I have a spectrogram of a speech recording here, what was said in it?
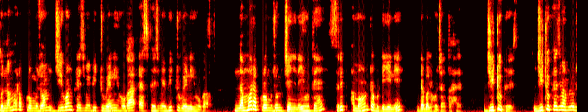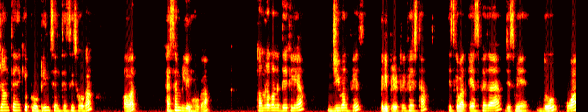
तो number of chromosome G one phase में भी टू एन ही होगा एस फ़ेज़ में भी टू एन ही होगा। नंबर ऑफ़ क्रोमोजोम चेंज नहीं होते हैं, सिर्फ़ अमाउंट ऑफ़ डीएनए डबल हो जाता है। G two phase G two phase में हम लोग जानते हैं कि प्रोटीन सिंथेसिस होगा और असेंबलिंग होगा। तो हम लोगों ने देख लिया G one phase preparatory phase था। इसके बाद एस फ़ेज़ आया जिसमें दो हुआ,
